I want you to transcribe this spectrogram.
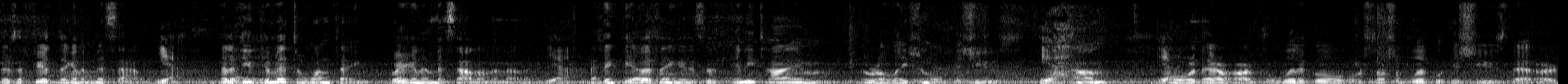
there's a fear that they're going to miss out. Yeah. That Yeah, if you yeah, yeah. commit to one thing, Right. you're going to miss out on another. Yeah. I think the other thing is that anytime the relational issues Yeah. come, Yeah. or there are political or social political issues that are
